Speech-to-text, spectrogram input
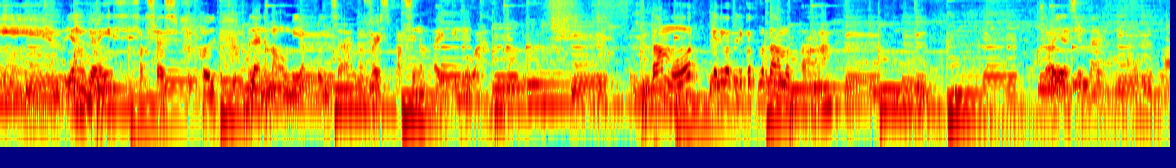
And yun guys, successful. Wala namang umiyak dun sa ano, first vaccine ng 5 in 1. Tamot, kalikot-likot mo tamot ah. So ayan sila. So,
